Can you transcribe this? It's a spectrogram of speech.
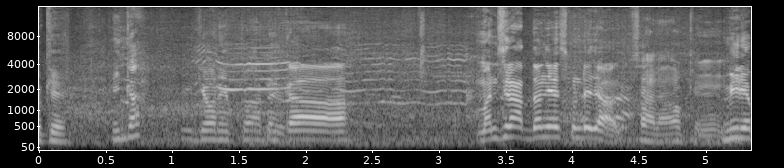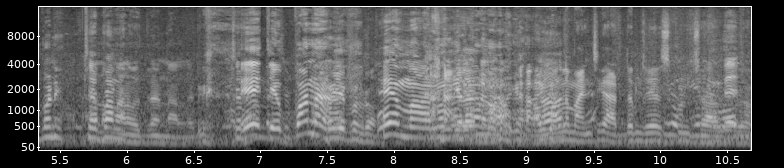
okay. ఇంకా? ఇంకా మనిషిని అర్థం చేసుకుంటే చాలు. చాలా ఓకే. మీరు చెప్పండి. చెప్పండి ఏ చెప్పన్నా ఏ మా అన్న మంచిగా అర్థం చేసుకుని చాలు.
